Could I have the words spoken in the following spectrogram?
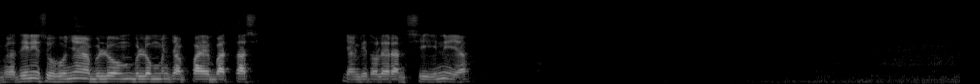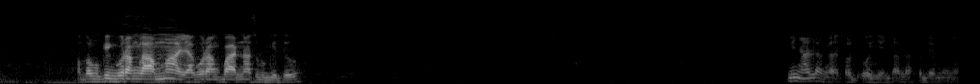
berarti ini suhunya belum belum mencapai batas yang ditoleransi ini ya. Atau mungkin kurang lama ya, kurang panas begitu. Ini nyala nggak? Oh iya nyala saudaranya.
